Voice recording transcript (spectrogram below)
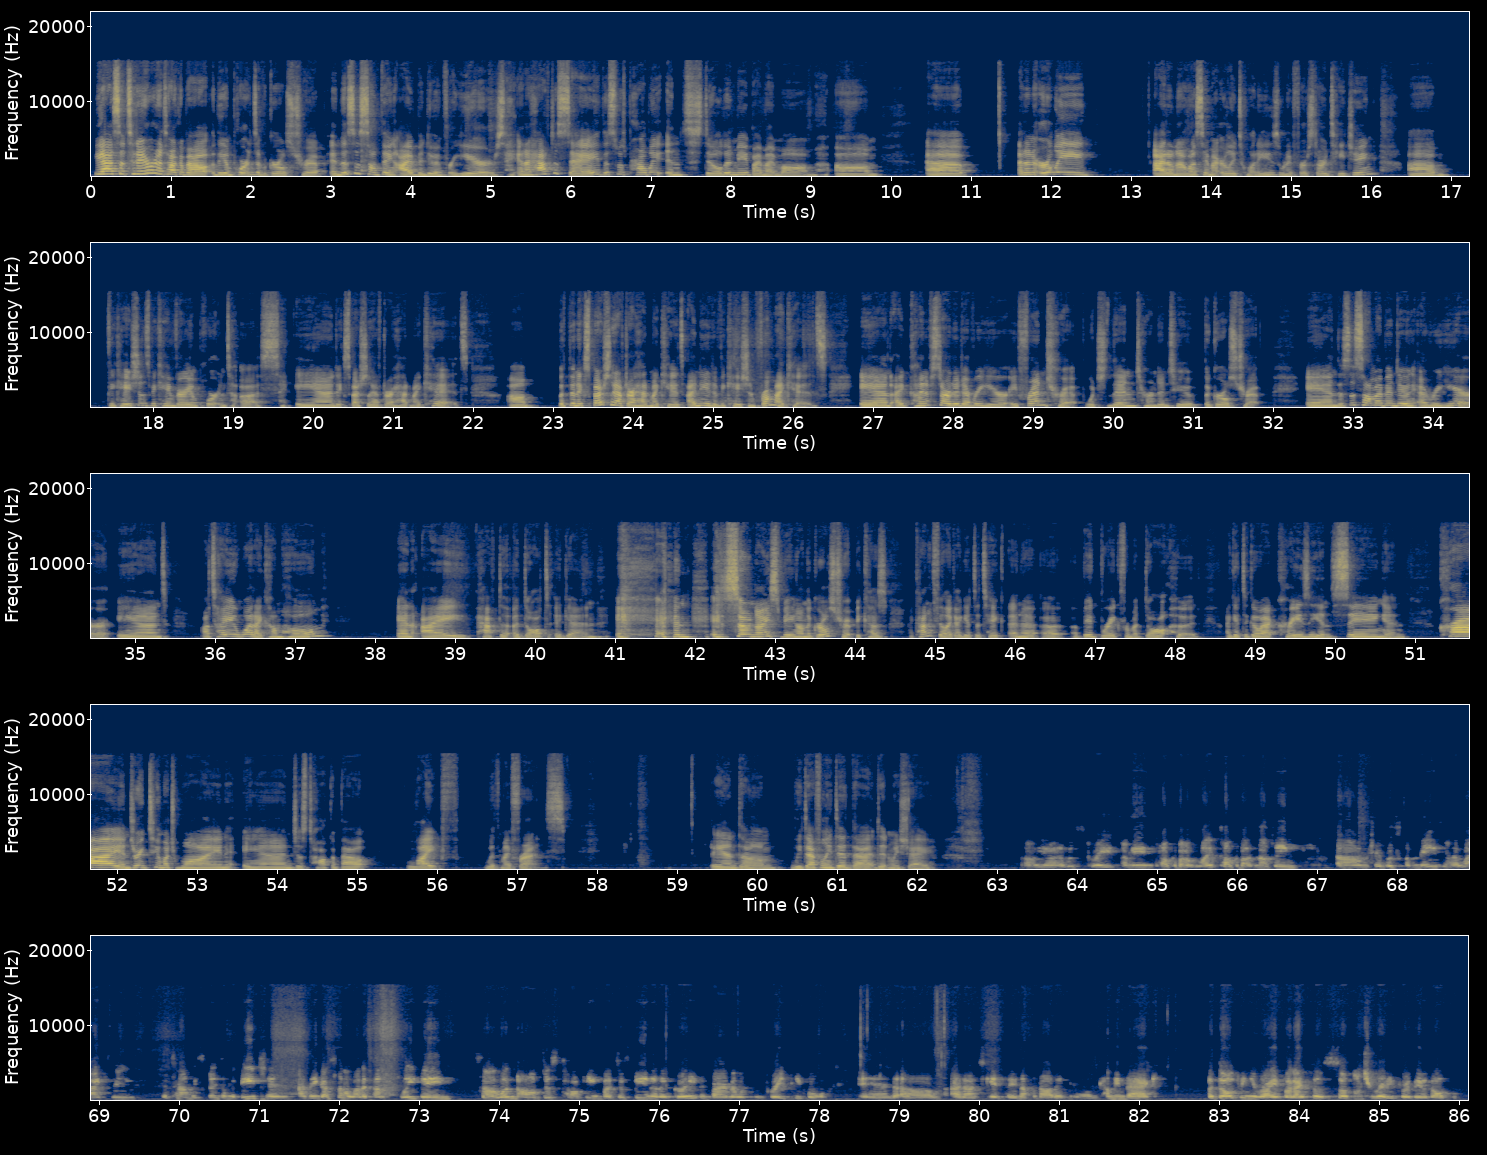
yeah, so today we're going to talk about the importance of a girls' trip. And this is something I've been doing for years. And I have to say, this was probably instilled in me by my mom. Um, uh, at an early, I don't know, I want to say my early 20s when I first started teaching, um, vacations became very important to us. And especially after I had my kids. Um, but then, especially after I had my kids, I needed a vacation from my kids. And I kind of started every year a friend trip, which then turned into the girls' trip. And this is something I've been doing every year. And I'll tell you what, I come home and I have to adult again. and it's so nice being on the girls' trip because I kind of feel like I get to take an, a, a big break from adulthood. I get to go act crazy and sing and cry and drink too much wine and just talk about life with my friends. And um, we definitely did that, didn't we, Shay? Oh, yeah, it was great. I mean, talk about life, talk about nothing. Um, it was amazing, relaxing the time we spent on the beach. And I think I spent a lot of time sleeping. So it wasn't all just talking, but just being in a great environment with some great people and um, and I can't say enough about it. And coming back, adulting, you're right, but I feel so much ready for the adulting.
